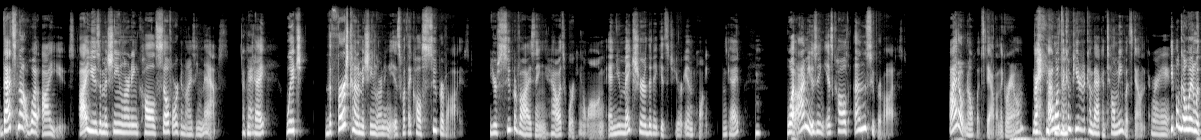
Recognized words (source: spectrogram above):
that's not what I use. I use a machine learning called self organizing maps. Okay. Okay. Which the first kind of machine learning is what they call supervised. You're supervising how it's working along and you make sure that it gets to your endpoint. Okay. Mm. What I'm using is called unsupervised. I don't know what's down on the ground. Right. I want the Mhm. computer to come back and tell me what's down there. Right. People go in with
